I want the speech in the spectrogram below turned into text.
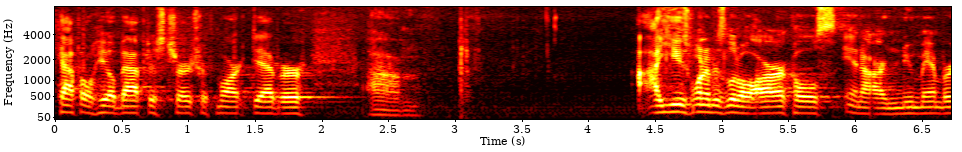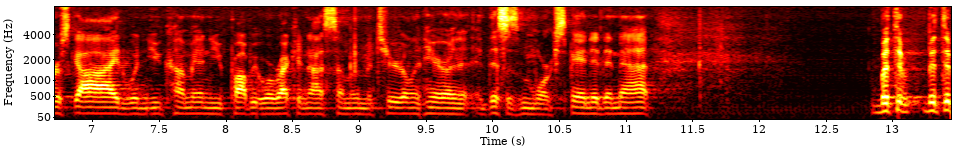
Capitol Hill Baptist Church with Mark Dever. Um, I use one of his little articles in our new members guide. When you come in, you probably will recognize some of the material in here, and this is more expanded than that. But, the, but the,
